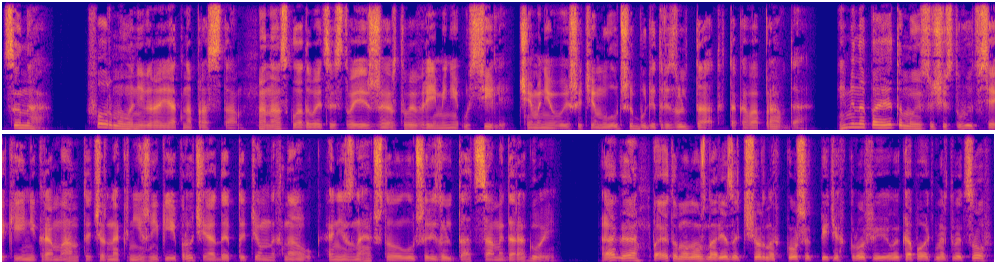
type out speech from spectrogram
Цена. Формула невероятно проста. Она складывается из твоей жертвы, времени, усилий. Чем они выше, тем лучше будет результат. Такова правда. Именно поэтому и существуют всякие некроманты, чернокнижники и прочие адепты темных наук. Они знают, что лучший результат самый дорогой. «Ага, поэтому нужно резать черных кошек, пить их кровь и выкапывать мертвецов.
